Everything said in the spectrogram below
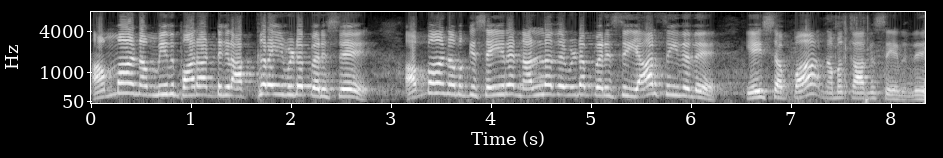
அம்மா நம் மீது பாராட்டுகிற அக்கறை விட பெருசு. அம்மா நமக்கு செய்யற நல்லதை விட பெருசு. யார் செய்தது? ஏசப்பா நமக்காக செய்யறது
